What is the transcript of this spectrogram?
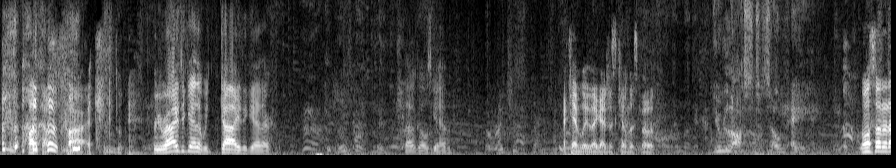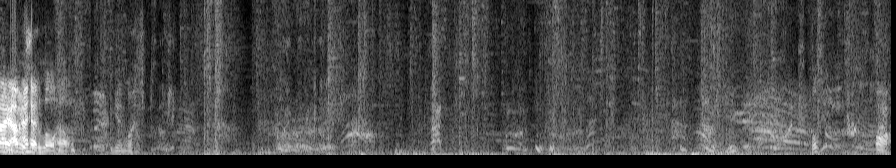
What the fuck? We ride together, we die together. That goes, Gavin. I can't believe that guy just killed us both. You lost zone A. Well, so did I, I. mean, I had low health to begin with. Oh.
